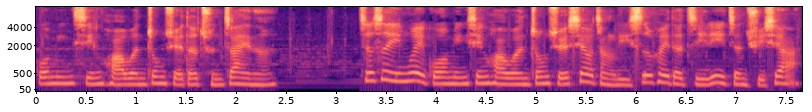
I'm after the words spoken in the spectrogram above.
国民型华文中学的存在呢？这是因为国民型华文中学校长理事会的极力争取下，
